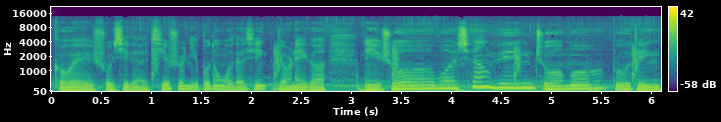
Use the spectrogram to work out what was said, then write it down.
各位熟悉的。其实你不懂我的心，就是那个你说我像云捉摸不定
